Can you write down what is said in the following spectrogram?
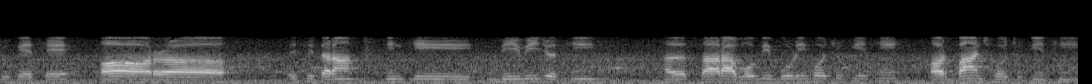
چکے تھے اور اسی طرح ان کی بیوی جو تھیں سارا وہ بھی بوڑھی ہو چکی تھیں اور بانج ہو چکی تھیں۔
